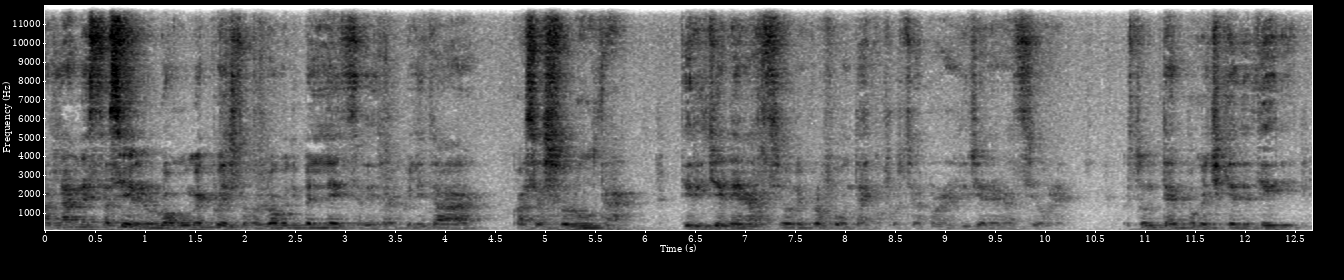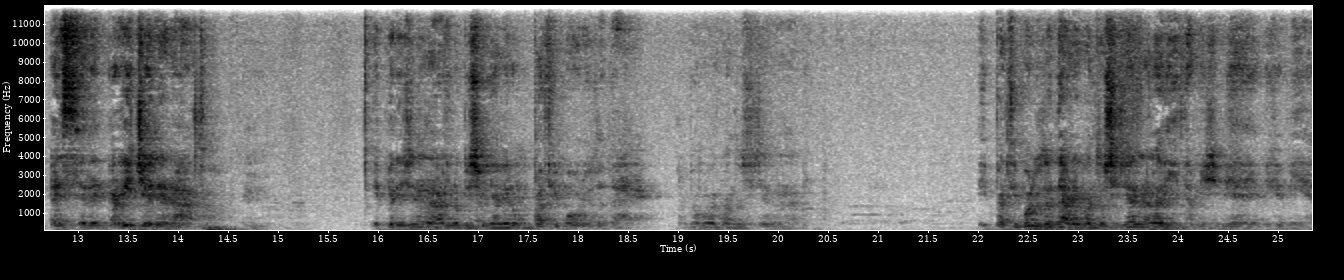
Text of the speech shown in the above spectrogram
Parlarne stasera in un luogo come questo, un luogo di bellezza, di tranquillità quasi assoluta, di rigenerazione profonda, ecco forse la parola rigenerazione, questo è un tempo che ci chiede di essere rigenerato. E per rigenerarlo bisogna avere un patrimonio da dare, proprio come quando si genera la vita. Il patrimonio da dare quando si genera la vita, amici miei, amiche mie,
